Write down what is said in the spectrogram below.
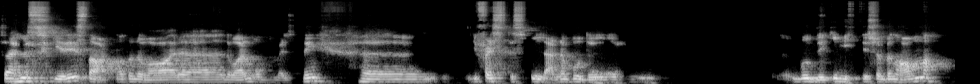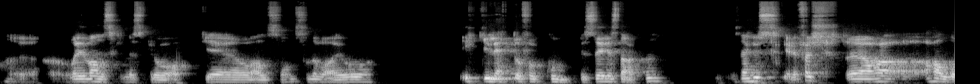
Så jeg husker i starten at det var, eh, det var en omveltning. Eh, de fleste spillerne bodde, bodde ikke midt i København. da. Det var litt vanskelig med språk og alt sånt, så det var jo ikke lett å få kompiser i starten. Så Jeg husker det første halve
